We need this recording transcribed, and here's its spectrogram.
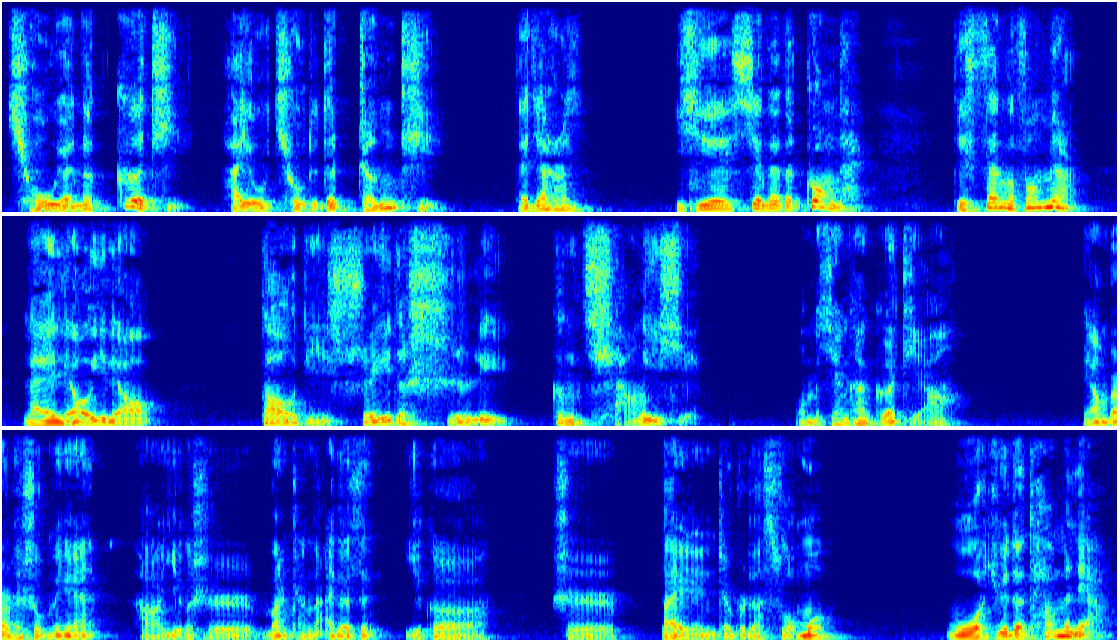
球员的个体，还有球队的整体，再加上一些现在的状态，这三个方面来聊一聊，到底谁的实力更强一些？我们先看个体啊，两边的守门员啊，一个是曼城的埃德森，一个是拜仁这边的索莫。我觉得他们俩，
